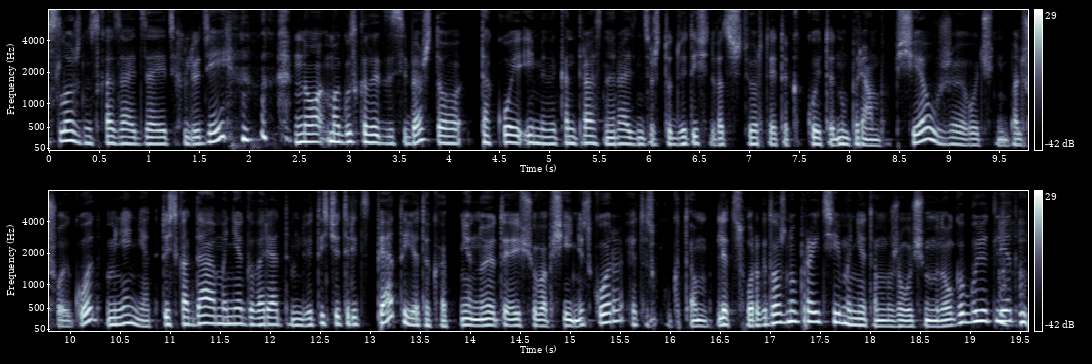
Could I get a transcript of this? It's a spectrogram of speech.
Сложно сказать за этих людей, но могу сказать за себя, что такой именно контрастной разницы, что 2024 это какой-то, ну прям вообще уже очень большой год, у меня нет. То есть, когда мне говорят там 2035, я такая, не, ну это еще вообще не скоро, это сколько там, лет 40 должно пройти, мне там уже очень много будет лет.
